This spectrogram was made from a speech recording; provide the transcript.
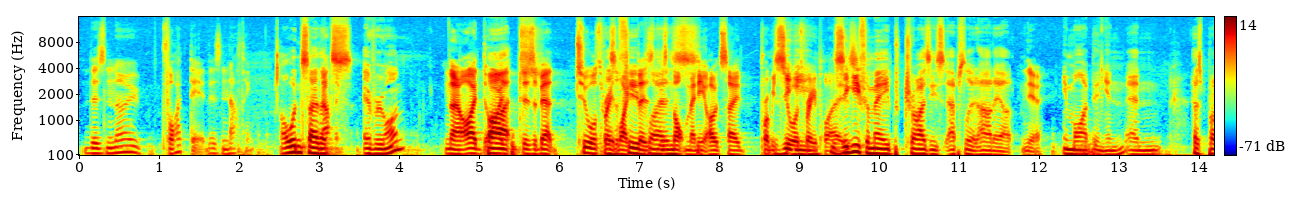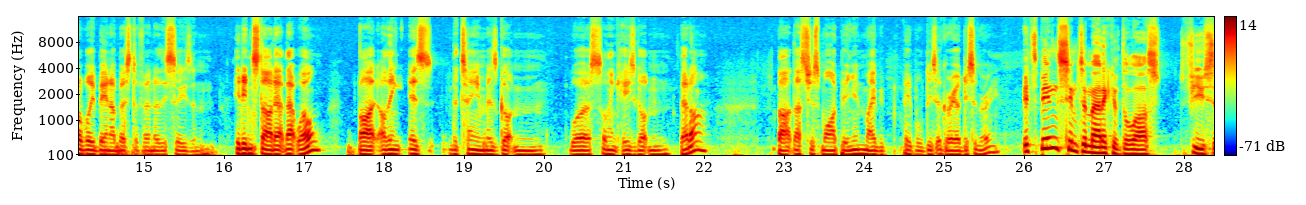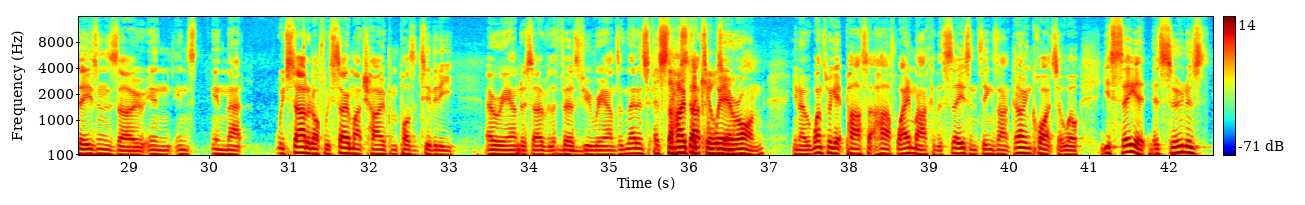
there's no fight there. There's nothing. I wouldn't say that's everyone. No, I, I there's about two or three. there's a Like few there's, there's not many. I would say probably two or three players. Ziggy for me tries his absolute heart out, yeah, in my opinion, and has probably been our best defender this season. He didn't start out that well, but I think as the team has gotten worse, I think he's gotten better. But that's just my opinion. Maybe people disagree or disagree. It's been symptomatic of the last few seasons, though, in in in that we've started off with so much hope and positivity around us over the first few rounds, and then as, as Mm. The things start to wear you. on, you know, once we get past that halfway mark of the season, things aren't going quite so well. You see it as soon as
